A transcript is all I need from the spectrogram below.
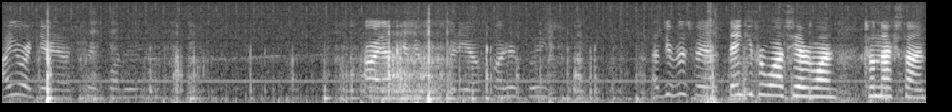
I go right there now. It's pretty fun. Alright, that's gonna do for this video. Oh, here, please. That's it for this video. Thank you for watching, everyone. Till next time.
